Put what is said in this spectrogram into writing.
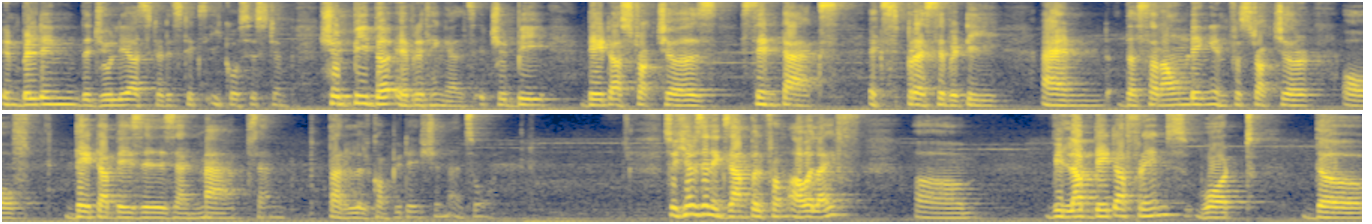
in building the Julia statistics ecosystem should be the everything else. It should be data structures, syntax, expressivity, and the surrounding infrastructure of databases and maps and parallel computation and so on. So here's an example from our life. Um, we love data frames, what the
